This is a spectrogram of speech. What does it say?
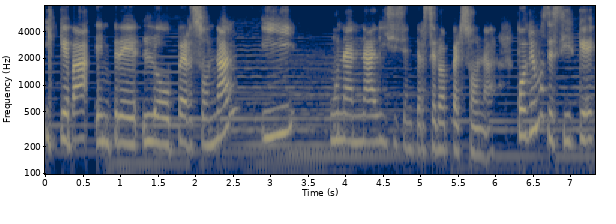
y que va entre lo personal y un análisis en tercera persona. Podríamos decir que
